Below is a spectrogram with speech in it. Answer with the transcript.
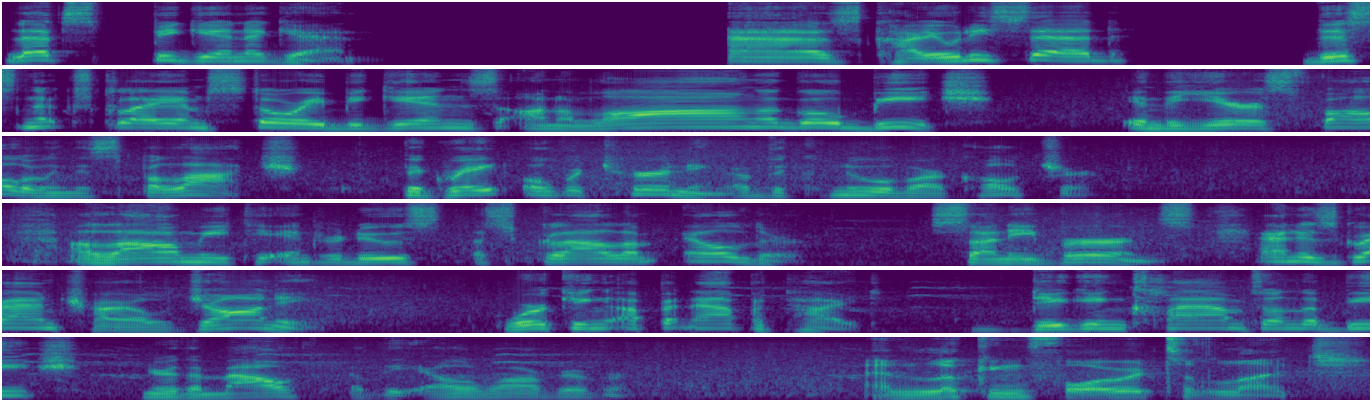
Let's begin again. As Coyote said, this Nuxcleum story begins on a long ago beach in the years following the Spalach, the great overturning of the canoe of our culture. Allow me to introduce a Sklallam elder, Sonny Burns, and his grandchild, Johnny, working up an appetite, digging clams on the beach near the mouth of the Elwha River. And looking forward to lunch.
